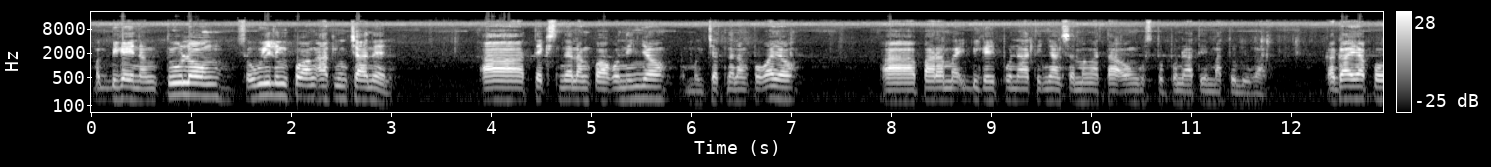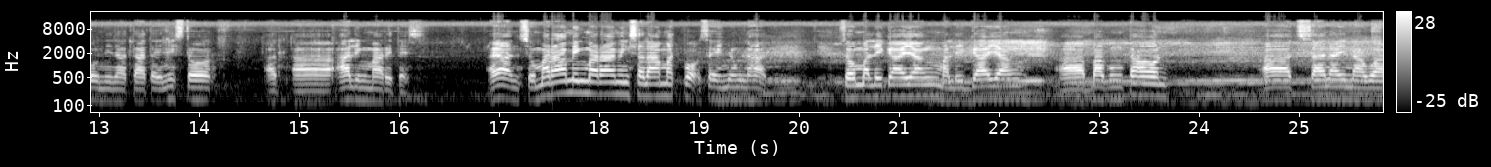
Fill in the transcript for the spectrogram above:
magbigay ng tulong, so willing po ang aking channel. Ah, text na lang po ako ninyo, mag-chat na lang po kayo ah, para maibigay po natin yan sa mga taong gusto po natin matulungan. Kagaya po ni Tatay Nestor at ah, Aling Marites. Ayan, so maraming maraming salamat po sa inyong lahat. So maligayang maligayang ah, bagong taon at sana nawa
